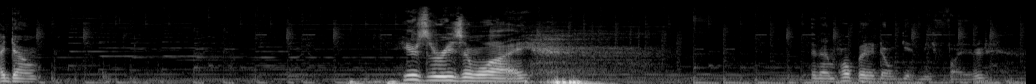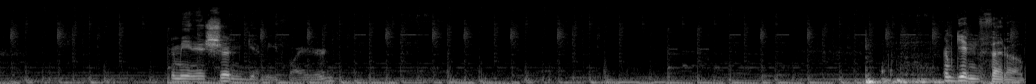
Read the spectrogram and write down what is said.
I don't. Here's the reason why. And I'm hoping it don't get me fired. I mean, it shouldn't get me fired. I'm getting fed up.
